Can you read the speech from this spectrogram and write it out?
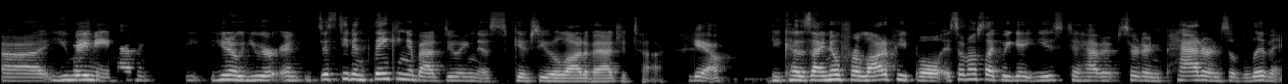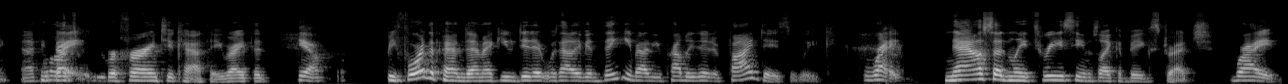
uh you may be having you know you're and just even thinking about doing this gives you a lot of agita yeah because I know for a lot of people, it's almost like we get used to having certain patterns of living. And I think right. that's what you're referring to, Kathi, right? That yeah. Before the pandemic, you did it without even thinking about it. You probably did it five days a week. Right. Now suddenly three seems like a big stretch. Right.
